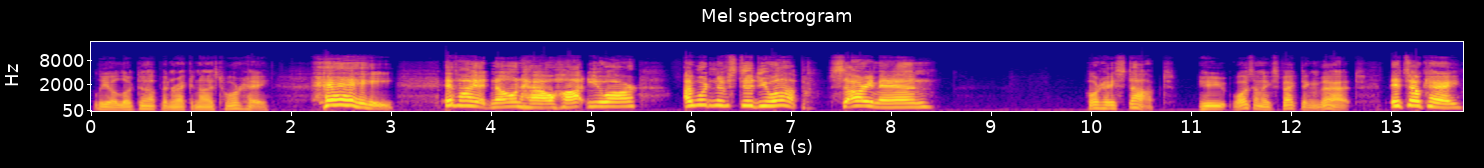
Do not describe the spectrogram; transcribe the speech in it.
Leo looked up and recognized Jorge. Hey! If I had known how hot you are, I wouldn't have stood you up. Sorry, man. Jorge stopped. He wasn't expecting that. It's okay.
